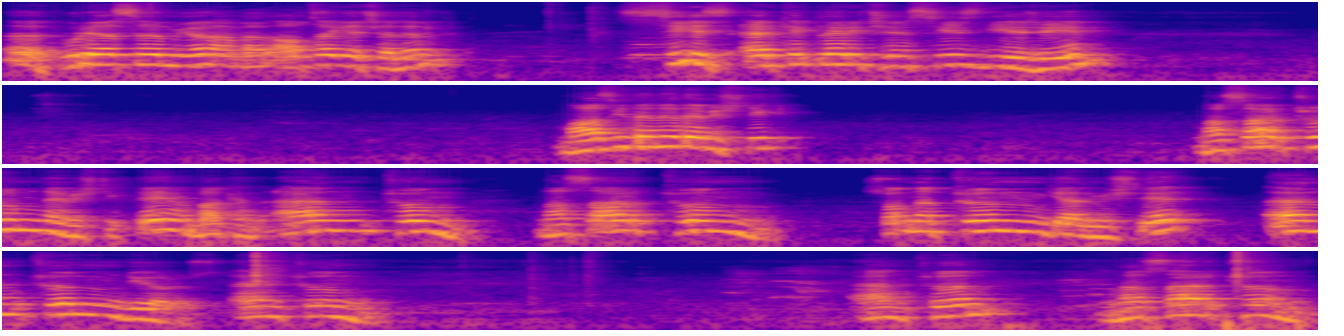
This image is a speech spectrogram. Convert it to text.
Evet buraya sığmıyor. Hemen alta geçelim. Siz erkekler için siz diyeceğim. Mazide ne demiştik? Nasar tüm demiştik değil mi? Bakın en tüm, nasar tüm. Sonra tüm gelmişti. En tüm diyoruz. En tüm. En tüm, nasar tüm.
